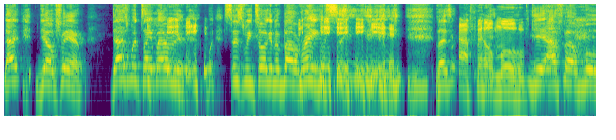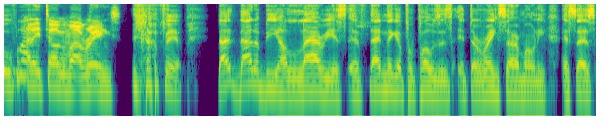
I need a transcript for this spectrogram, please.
that yo fam. That's what type of since we talking about rings. let's I felt moved. yeah, I felt moved. Why they talking about rings? Yeah, fam. That that'll be hilarious if that nigga proposes at the ring ceremony and says,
